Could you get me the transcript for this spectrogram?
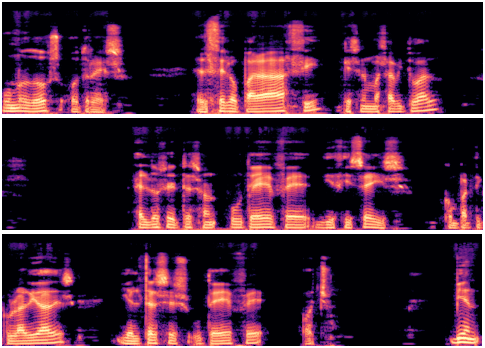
1, 2 o 3. El 0 para ASCII, que es el más habitual. El 2 y el 3 son UTF-16 con particularidades y el 3 es UTF-8. Bien,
